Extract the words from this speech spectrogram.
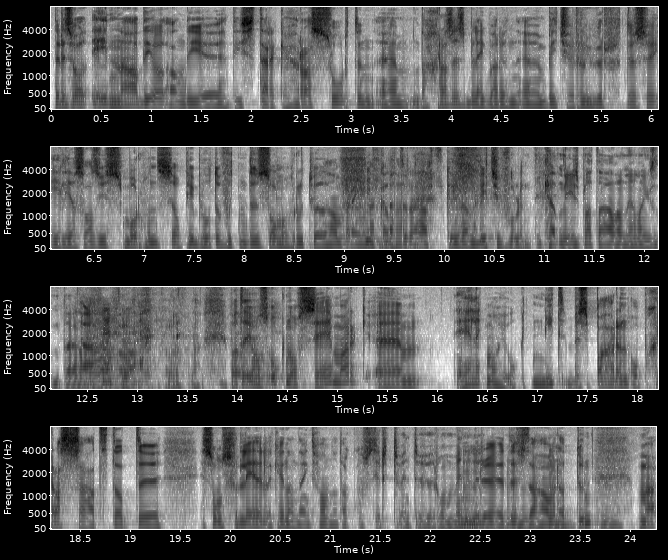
Er is wel één nadeel aan die, eh, die sterke grassoorten. Ehm, dat gras is blijkbaar een, eh, een beetje ruwer. Dus eh, Elias, als je s'morgens op je blote voeten de zonnegroet wil gaan brengen, dan kan dat, kun je dat een beetje voelen. Ik ga het nieuwsblad halen hè, langs de tuin. Ah, voilà, voilà, voilà. Wat hij ons ook nog zei, Mark. ehm, eigenlijk mag je ook niet besparen op graszaad. Dat eh, is soms verleidelijk. Hè? Dan denkt je van, nou, dat kost hier 20 euro minder, eh, dus dan gaan we dat doen. Maar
